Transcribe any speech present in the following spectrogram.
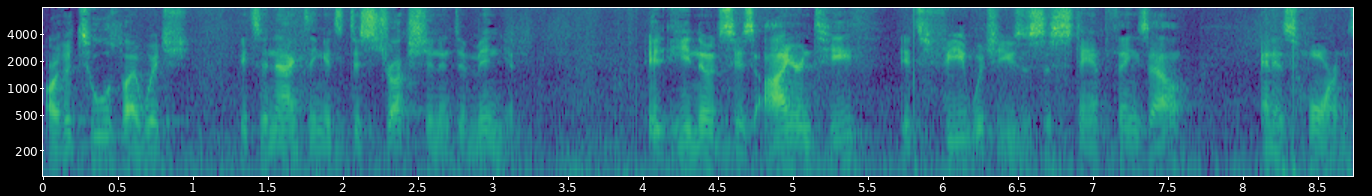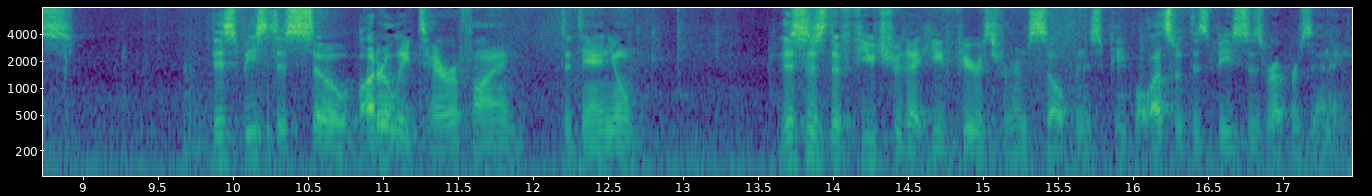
are the tools by which it's enacting its destruction and dominion. It, he notes his iron teeth, its feet, which he uses to stamp things out, and his horns. This beast is so utterly terrifying to Daniel. This is the future that he fears for himself and his people. That's what this beast is representing.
